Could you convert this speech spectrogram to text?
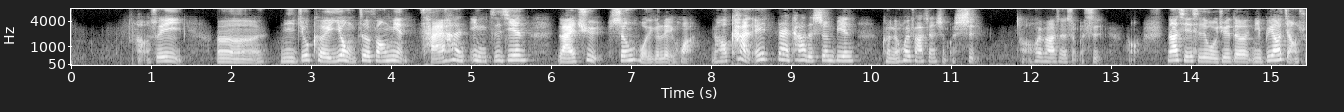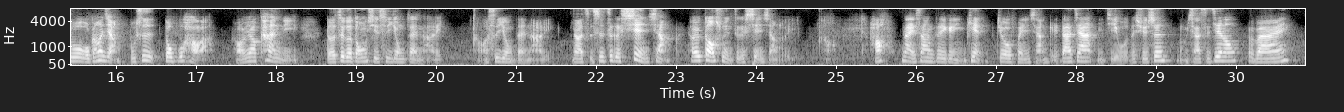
好，所以。呃，你就可以用这方面财和印之间来去生活的一个类化，然后看，哎，在他的身边可能会发生什么事，好，会发生什么事，好，那其实我觉得你不要讲说，我刚刚讲不是都不好啊，好，要看你的这个东西是用在哪里，好，是用在哪里，那只是这个现象，他会告诉你这个现象而已，好，好，那以上这个影片就分享给大家以及我的学生，我们下次见喽，拜拜。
